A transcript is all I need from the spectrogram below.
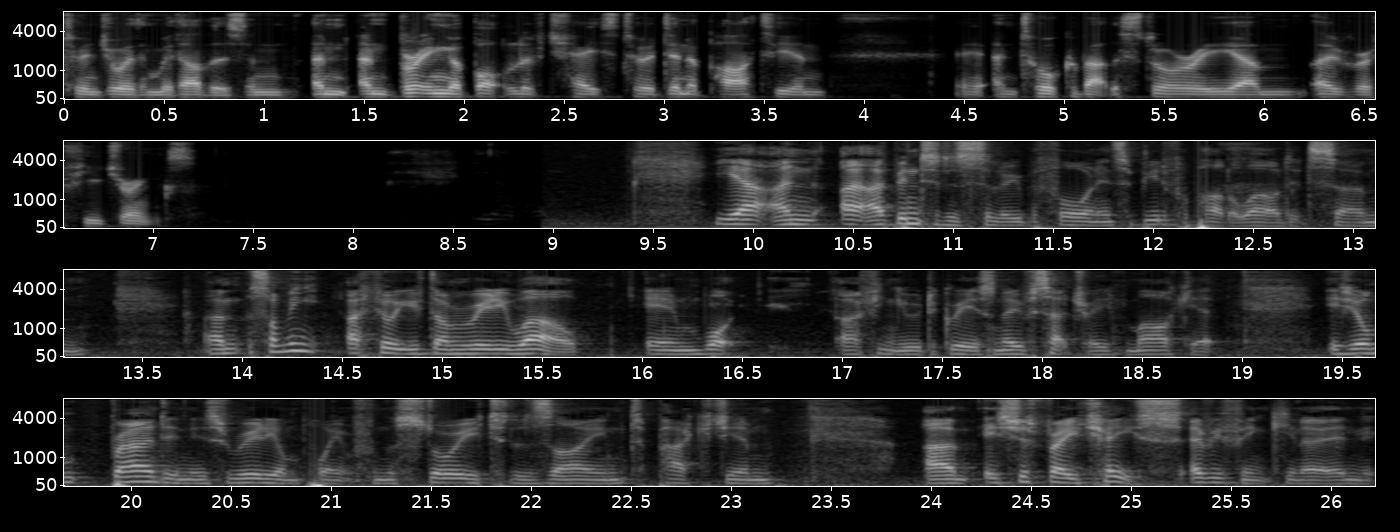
to enjoy them with others and, and and bring a bottle of chase to a dinner party and and talk about the story um, over a few drinks. Yeah, and I, have been to the distillery before, and it's a beautiful part of the world. It's um, um, something I feel you've done really well in what I think you would agree is an oversaturated market. Is your branding is really on point from the story to design to packaging. Um, it's just very chase everything, you know. And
